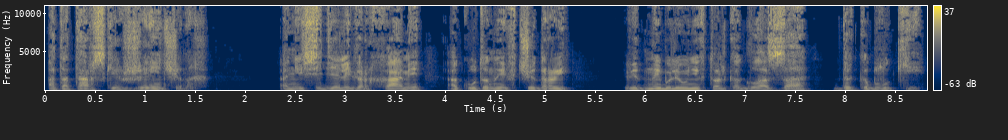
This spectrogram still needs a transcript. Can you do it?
о татарских женщинах. Они сидели верхами, окутанные в чедры, видны были у них только глаза да каблуки.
